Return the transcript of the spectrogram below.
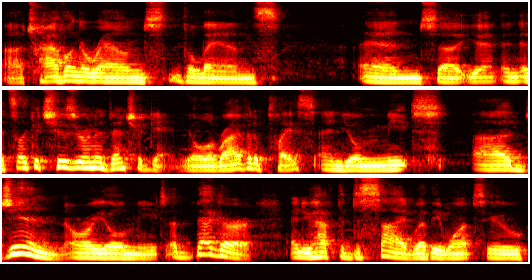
uh, traveling around the lands, and uh, yeah, and it's like a choose your own adventure game. You'll arrive at a place and you'll meet a jinn or you'll meet a beggar, and you have to decide whether you want to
